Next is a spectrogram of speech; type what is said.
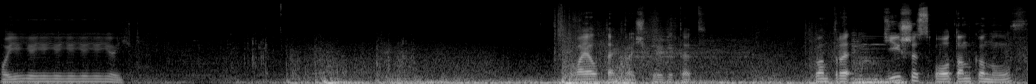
Ой-ой-ой-ой-ой-ой-ой-ой. Давай ЛТ, краще пріоритет. Контра Дішес, о, танканув.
